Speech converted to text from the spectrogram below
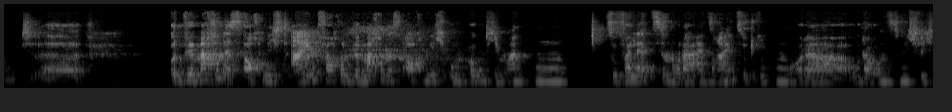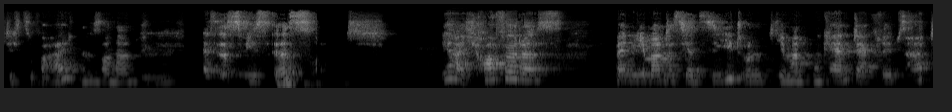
Und, äh, und wir machen es auch nicht einfach und wir machen es auch nicht, um irgendjemanden zu verletzen oder eins reinzudrücken oder, oder uns nicht richtig zu verhalten, sondern mhm. es ist, wie es ist. Und ja, ich hoffe, dass wenn jemand das jetzt sieht und jemanden kennt, der Krebs hat,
